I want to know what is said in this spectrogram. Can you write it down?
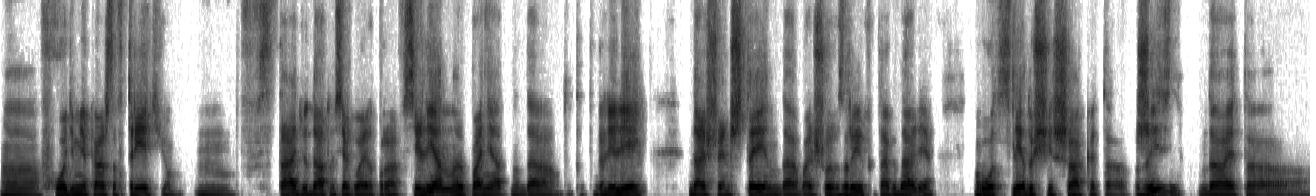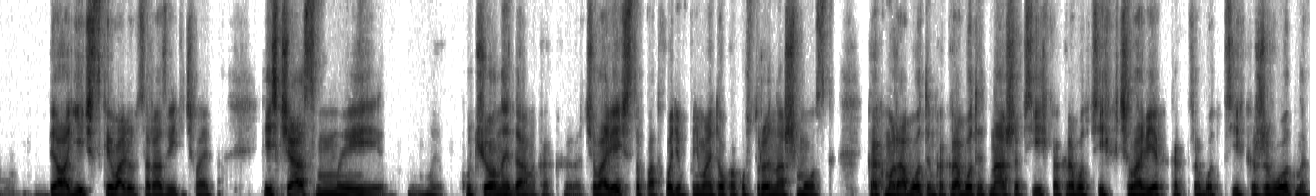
э, входим, мне кажется, в третью в стадию, да, то есть я говорил про Вселенную, понятно, да, вот этот Галилей, дальше Эйнштейн, да, Большой взрыв и так далее. Вот следующий шаг – это жизнь, да, это биологическая эволюция развития человека. И сейчас мы, мы ученые, да, мы как человечество подходим к пониманию того, как устроен наш мозг, как мы работаем, как работает наша психика, как работает психика человека, как работает психика животных.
